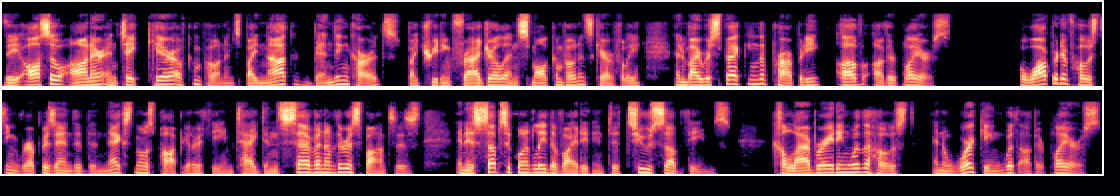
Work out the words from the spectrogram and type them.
they also honor and take care of components by not bending cards, by treating fragile and small components carefully, and by respecting the property of other players. Cooperative hosting represented the next most popular theme tagged in seven of the responses and is subsequently divided into two subthemes collaborating with the host and working with other players.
